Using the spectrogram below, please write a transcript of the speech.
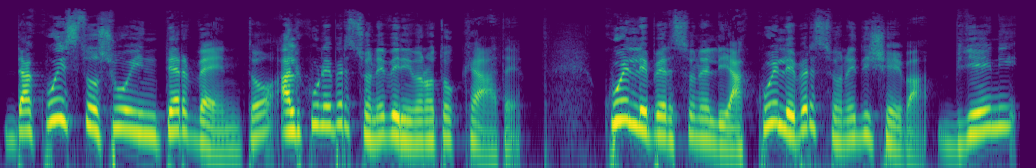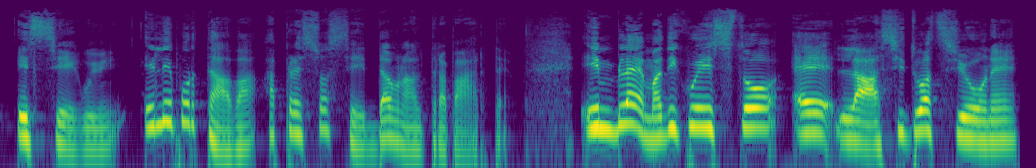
da questo suo intervento alcune persone venivano toccate. Quelle persone lì, a quelle persone diceva vieni e seguimi e le portava appresso a sé da un'altra parte. Emblema di questo è la situazione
